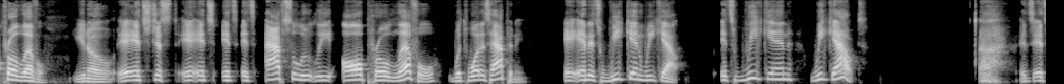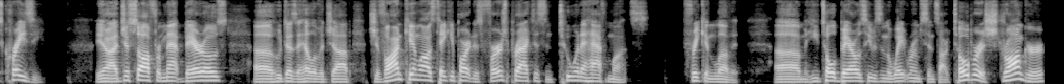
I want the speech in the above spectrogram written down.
pro level. You know, it's just it's it's it's absolutely all pro level with what is happening. And it's week in, week out. It's week in, week out. It's it's crazy. You know, I just saw from Matt Barrows, uh, who does a hell of a job. Javon Kinlaw is taking part in his first practice in two and a half months. Freaking love it. Um, he told Barrows he was in the weight room since October, is stronger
